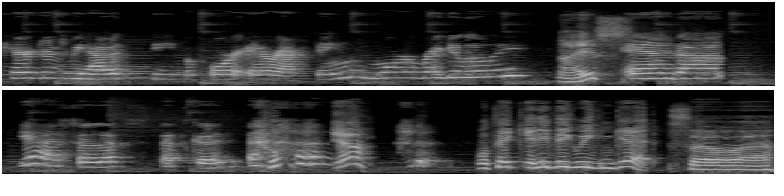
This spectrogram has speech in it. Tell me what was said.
characters we haven't seen before interacting more regularly. Nice. And uh, yeah, so that's that's good. yeah, we'll take anything we can get. So uh,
